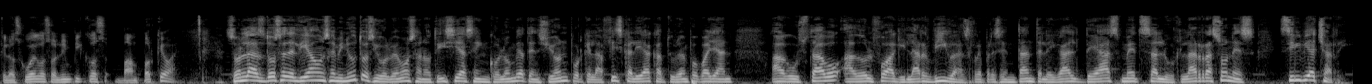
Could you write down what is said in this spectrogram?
que los Juegos Olímpicos van porque van. Son las 12 del día, 11 minutos y volvemos a noticias en Colombia. Atención, porque la Fiscalía capturó en Popayán a Gustavo Adolfo Aguilar Vivas, representante legal de Asmed Salud. Las razones, Silvia Charri.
